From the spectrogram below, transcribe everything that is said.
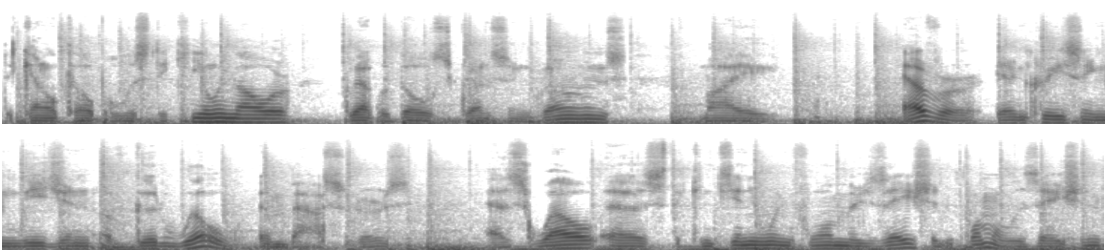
the Kennel Kelp Holistic Healing Hour, Grandpa Bill's Grunts and Groans, my ever increasing legion of goodwill ambassadors as well as the continuing formalization, formalization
